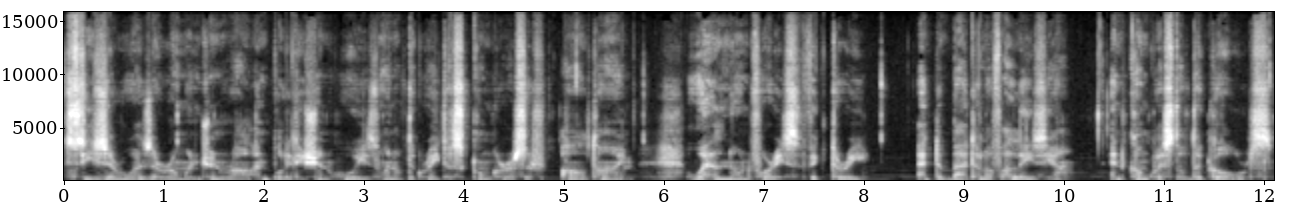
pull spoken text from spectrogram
Caesar was a Roman general and politician who is one of the greatest conquerors of all time, well known for his victory at the Battle of Alesia and conquest of the Gauls.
